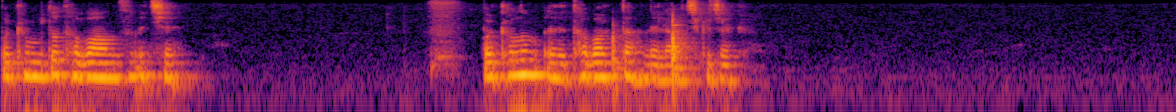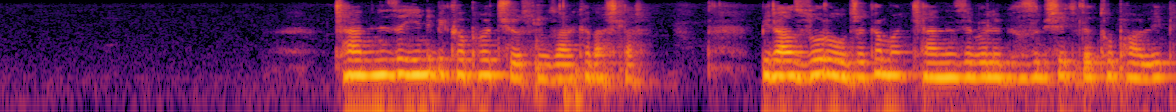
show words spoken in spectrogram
Bakın bu da tabağınızın içi. Bakalım e, tabakta neler çıkacak. Kendinize yeni bir kapı açıyorsunuz arkadaşlar. Biraz zor olacak ama kendinize böyle bir hızlı bir şekilde toparlayıp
